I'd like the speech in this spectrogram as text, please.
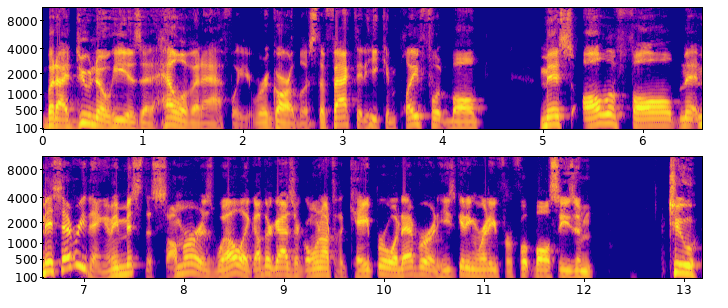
but I do know he is a hell of an athlete, regardless. The fact that he can play football, miss all of fall, miss everything. I mean, miss the summer as well. Like other guys are going out to the Cape or whatever, and he's getting ready for football season to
